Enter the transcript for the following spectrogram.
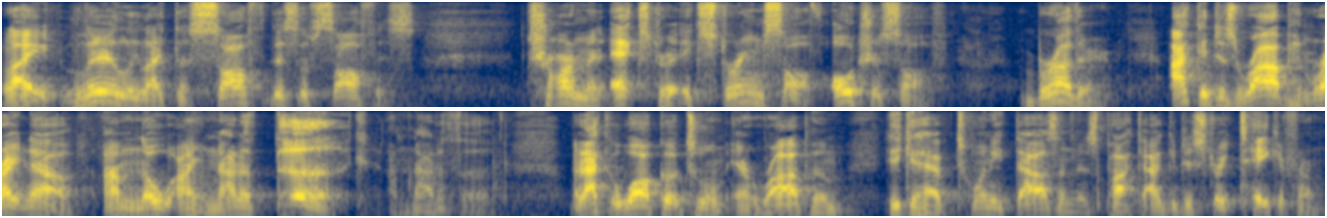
Like literally like the softest of softest. Charming, extra, extreme soft, ultra soft. Brother, I could just rob him right now. I'm no, I am not a thug. I'm not a thug. But I could walk up to him and rob him. He could have 20,000 in his pocket. I could just straight take it from him.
